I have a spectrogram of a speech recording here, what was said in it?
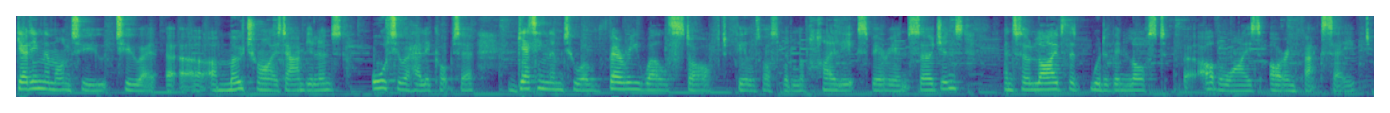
getting them onto to a, a, a motorized ambulance or to a helicopter, getting them to a very well staffed field hospital of highly experienced surgeons. And so lives that would have been lost otherwise are in fact saved.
